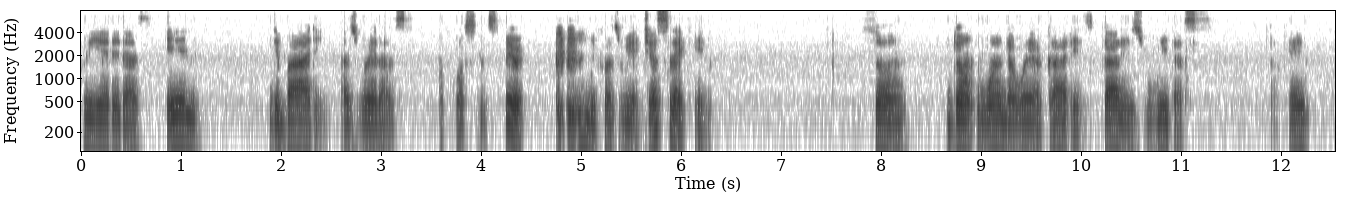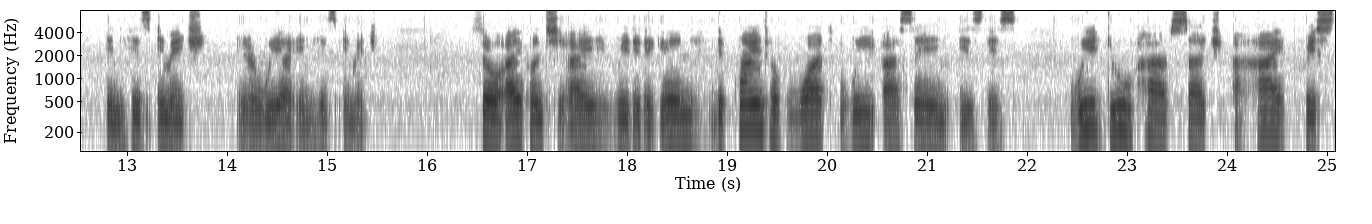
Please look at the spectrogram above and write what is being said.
created us in the body as well as, of course, in spirit, because we are just like him. So don't wonder where God is. God is with us. Okay? in his image you know we are in his image so i continue i read it again the point of what we are saying is this we do have such a high priest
